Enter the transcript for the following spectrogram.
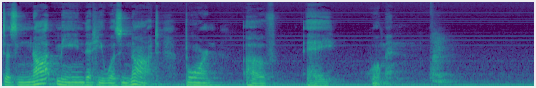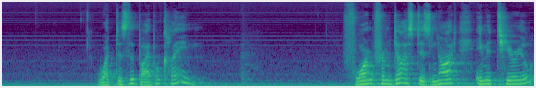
does not mean that he was not born of a woman. What does the Bible claim? Formed from dust is not a material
